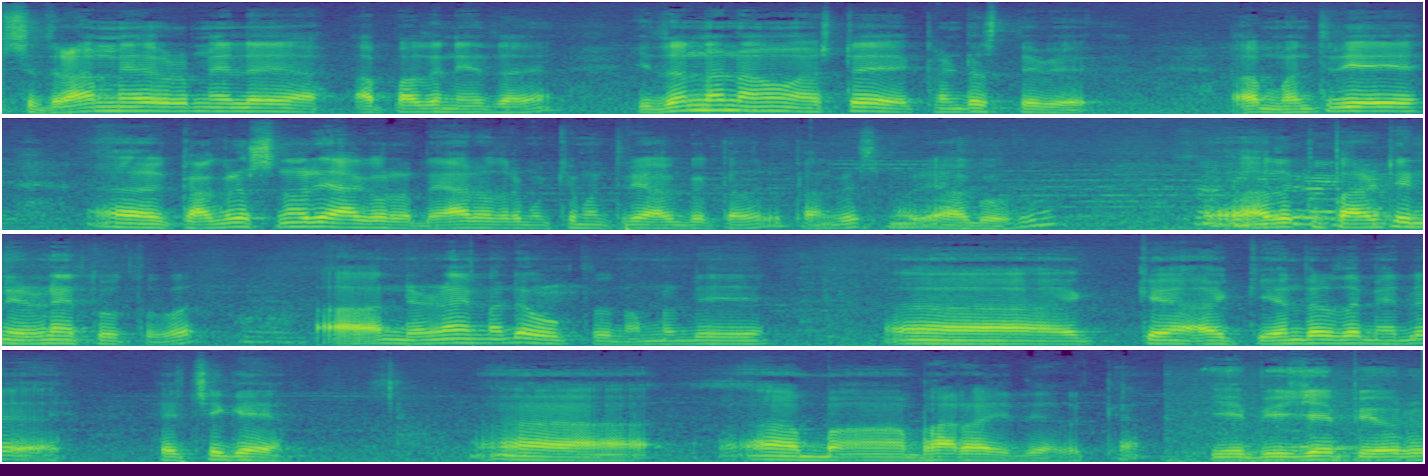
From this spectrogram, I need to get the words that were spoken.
ಸಿದ್ದರಾಮಯ್ಯವರ ಮೇಲೆ ಆಪಾದನೆ ಇದೆ. ಇದನ್ನು ನಾವು ಅಷ್ಟೇ ಖಂಡಿಸ್ತೀವಿ. ಆ, ಮಂತ್ರಿ ಕಾಂಗ್ರೆಸ್ನವರೇ ಆಗೋರಲ್ಲ ಯಾರಾದರೂ ಮುಖ್ಯಮಂತ್ರಿ ಆಗಬೇಕಾದ್ರೆ ಕಾಂಗ್ರೆಸ್ನವರೇ ಆಗೋರು. ಅದಕ್ಕೆ ಪಾರ್ಟಿ ನಿರ್ಣಯ ತೋತದೆ. ಆ ನಿರ್ಣಯ ಮೇಲೆ ಹೋಗ್ತದೆ. ನಮ್ಮಲ್ಲಿ ಕೇಂದ್ರದ ಮೇಲೆ ಹೆಚ್ಚಿಗೆ ಭಾರ ಇದೆ ಅದಕ್ಕೆ. ಈ ಬಿ ಜೆ ಪಿಯವರು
